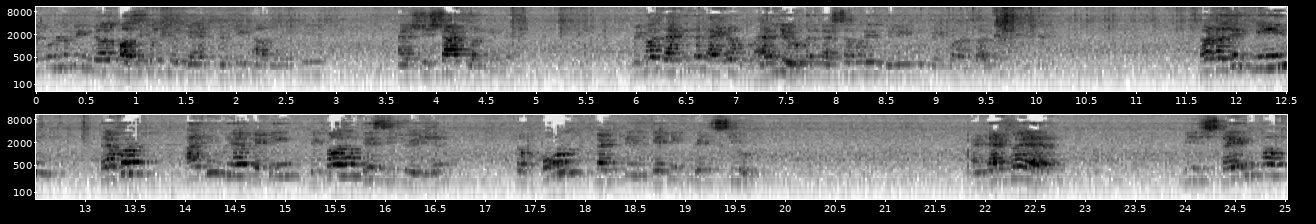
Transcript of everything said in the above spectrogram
a good looking girl possibly will get 50,000 rupees and she starts working there. Because that is the kind of value the customer is willing to pay for a service. Now does it mean, therefore, I think we are getting, because of this situation, the whole country is getting bit skewed. And that's where the strength of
